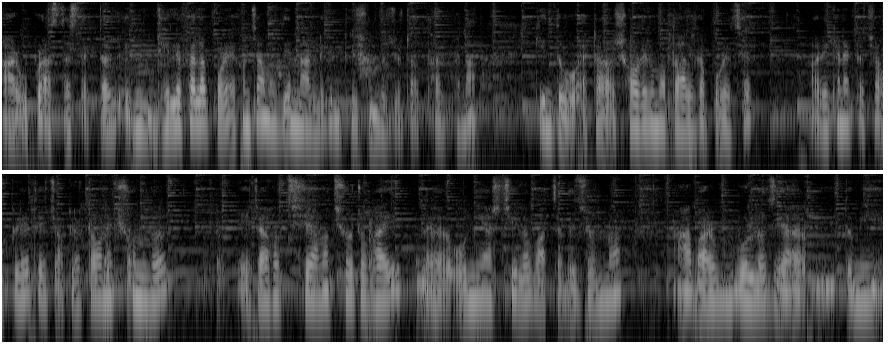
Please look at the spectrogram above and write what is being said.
আর উপর আস্তে আস্তে একটা ঢেলে ফেলার পরে এখন চামচ দিয়ে নাড়লে কিন্তু এই সৌন্দর্যটা থাকবে না। কিন্তু একটা স্বরের মতো হালকা পড়েছে। আর এখানে একটা চকলেট এই চকলেটটা অনেক সুন্দর। এটা হচ্ছে আমার ছোট ভাই ও নিয়ে আসছিল বাচ্চাদের জন্য। আবার বলল যে তুমি,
